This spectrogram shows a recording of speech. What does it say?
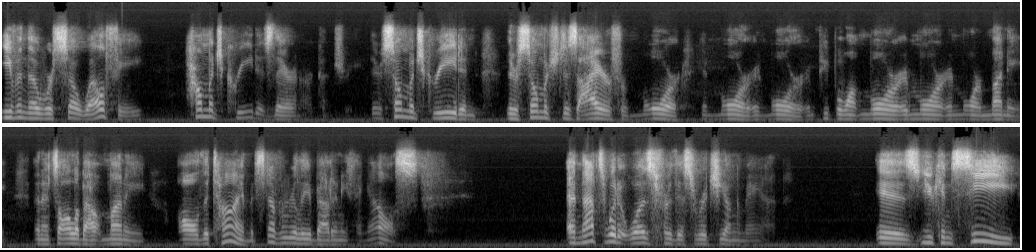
even though we're so wealthy, how much greed is there in our country? There's so much greed and there's so much desire for more and more and more, and people want more and more and more money, and it's all about money all the time. It's never really about anything else. And that's what it was for this rich young man. Is you can see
